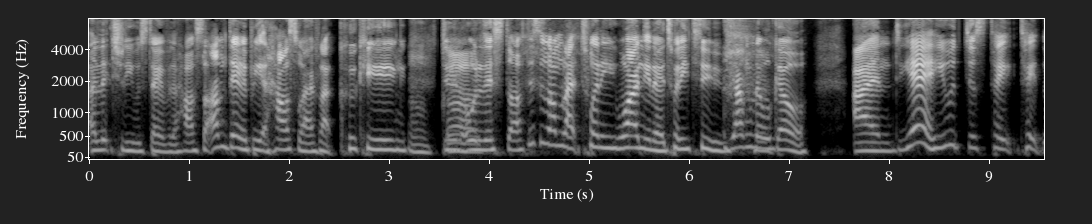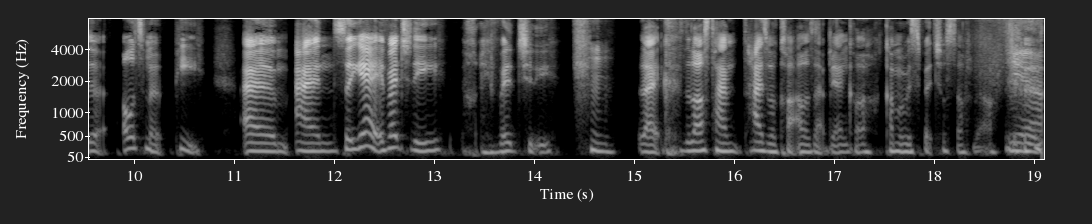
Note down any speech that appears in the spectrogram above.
I literally would stay over the house. So I'm there being a housewife, like cooking, Oh, doing all of this stuff. This is when I'm like 21, you know, 22, young little girl. And yeah, he would just take take the ultimate pee. Um, and so yeah, eventually, eventually, Hmm. Like the last time ties were cut, I was like, Bianca, come and respect yourself now. Yeah.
